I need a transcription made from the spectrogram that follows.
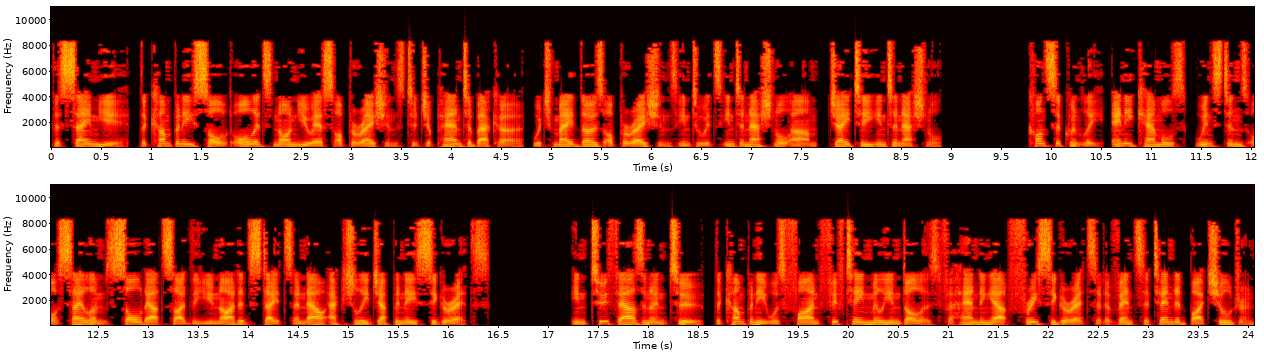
The same year, the company sold all its non-US operations to Japan Tobacco, which made those operations into its international arm, JT International. Consequently, any Camels, Winstons or Salems sold outside the United States are now actually Japanese cigarettes. In 2002, the company was fined $15 million for handing out free cigarettes at events attended by children,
